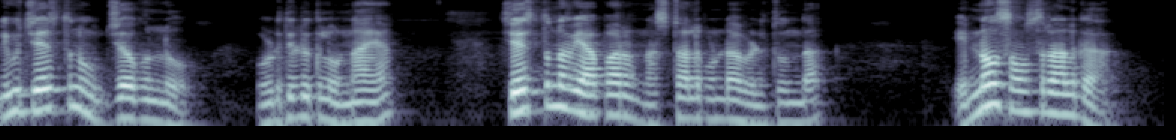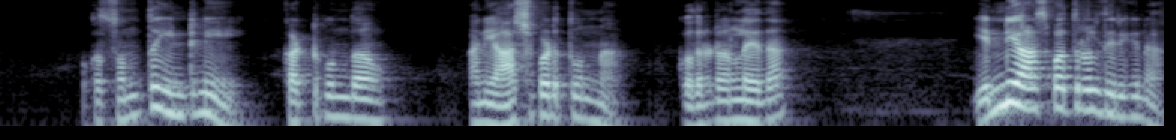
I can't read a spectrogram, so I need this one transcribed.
నీవు చేస్తున్న ఉద్యోగంలో ఒడిదుడుకులు ఉన్నాయా? చేస్తున్న వ్యాపారం నష్టాల గుండా వెళుతుందా? ఎన్నో సంవత్సరాలుగా ఒక సొంత ఇంటిని కట్టుకుందాం అని ఆశపడుతున్నా కుదరడం లేదా? ఎన్ని ఆసుపత్రులు తిరిగినా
